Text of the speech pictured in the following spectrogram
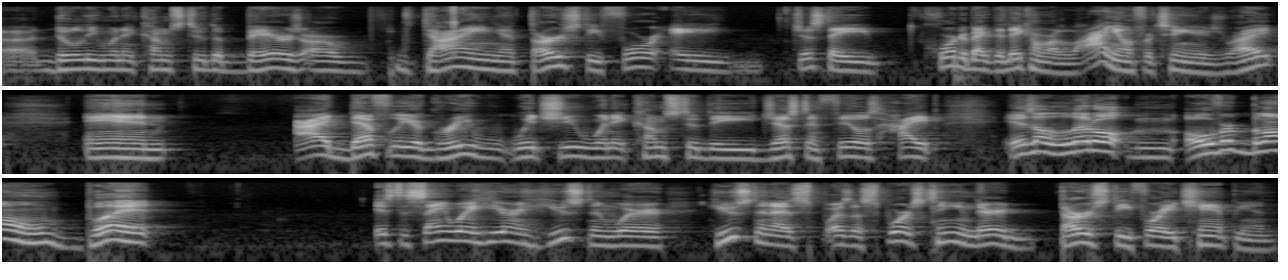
uh, Dooley, when it comes to the Bears are dying and thirsty for a just a quarterback that they can rely on for 10 years, right? And I definitely agree with you when it comes to the Justin Fields hype is a little mm, overblown, but it's the same way here in Houston, where Houston, as as a sports team, they're thirsty for a champion,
